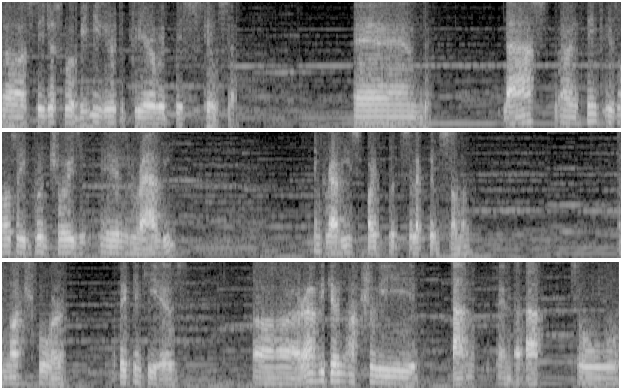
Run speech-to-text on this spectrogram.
the stages will be easier to clear with his skill set. And last, I think is also a good choice is Ravi. I think Ravi is part with selective summon. I'm not sure, but I think he is. Uh, Ravi can actually tank and attack, so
